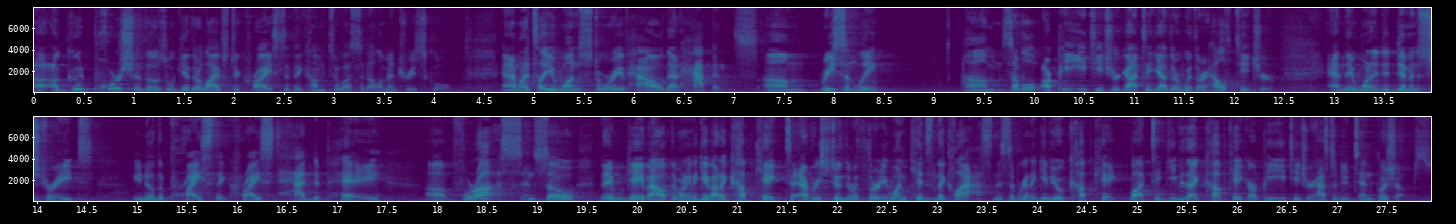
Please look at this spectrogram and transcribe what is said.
uh, a good portion of those will give their lives to Christ if they come to us at elementary school. And I want to tell you one story of how that happens. Um, recently, um, several our PE teacher got together with our health teacher, and they wanted to demonstrate, you know, the price that Christ had to pay uh, for us. And so they gave out, they were going to give out a cupcake to every student. There were 31 kids in the class. And they said, We're going to give you a cupcake. But to give you that cupcake, our PE teacher has to do 10 push ups.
